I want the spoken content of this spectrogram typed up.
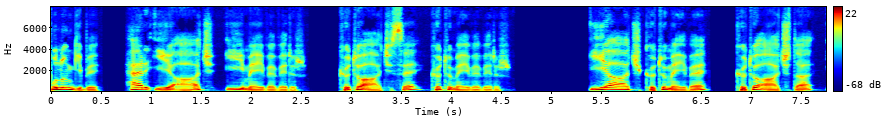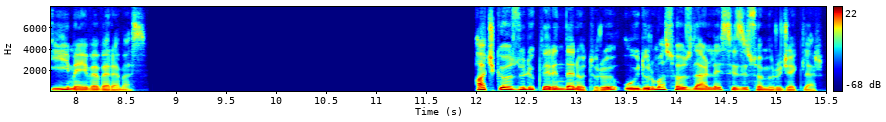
Bunun gibi her iyi ağaç iyi meyve verir, kötü ağaç ise kötü meyve verir. İyi ağaç kötü meyve, kötü ağaç da iyi meyve veremez. Aç gözlülüklerinden ötürü uydurma sözlerle sizi sömürecekler.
